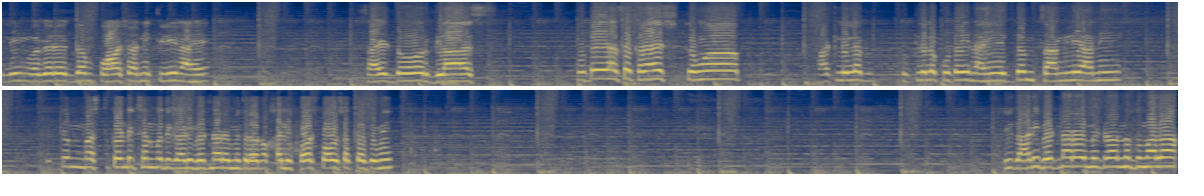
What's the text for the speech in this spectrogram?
क्लीन वगैरे एकदम पॉश आणि क्लीन आहे. साईड डोअर ग्लास कुठेही असं क्रॅश किंवा फाटलेलं तुटलेलं कुठेही नाही. एकदम चांगली आणि एकदम मस्त कंडिशनमध्ये गाडी भेटणार आहे मित्रांनो. खाली फॉर्स पाहू शकता तुम्ही. ही गाडी भेटणार आहे मित्रांनो तुम्हाला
